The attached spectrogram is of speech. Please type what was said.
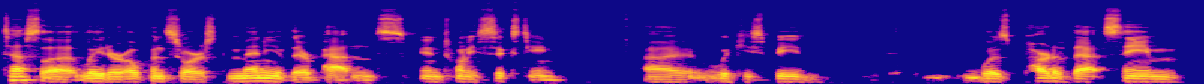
Tesla later open sourced many of their patents in 2016. Uh, Wikispeed was part of that same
